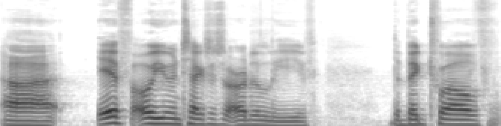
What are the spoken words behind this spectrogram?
Uh, if OU and Texas are to leave, the Big 12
